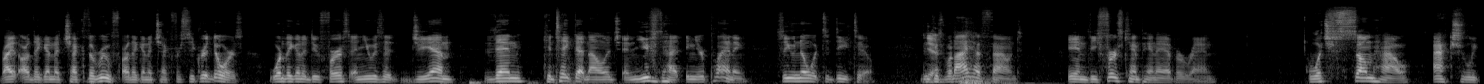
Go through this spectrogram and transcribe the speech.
right? Are they gonna check the roof? Are they gonna check for secret doors? What are they gonna do first? And you as a GM then can take that knowledge and use that in your planning, so you know what to detail. Because Yeah. what I have found in the first campaign I ever ran, which somehow actually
